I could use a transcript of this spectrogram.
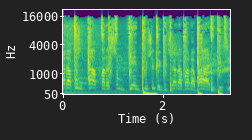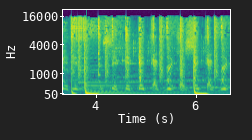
Beni kara bul kapkara Şımkent köşedeki şarabara bari Jeti tızdı şekil Detkak yüce şedildi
